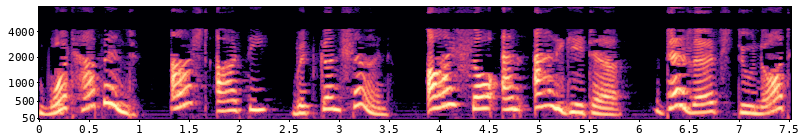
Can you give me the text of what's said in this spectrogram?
What happened? asked Aarti with concern. I saw an alligator. Deserts do not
